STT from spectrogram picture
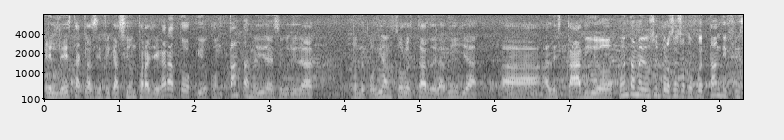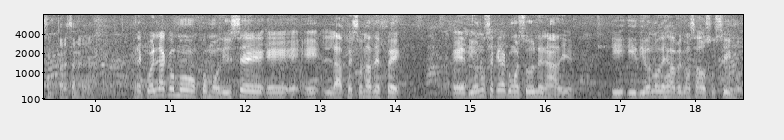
el de esta clasificación para llegar a Tokio con tantas medidas de seguridad, donde podían solo estar de la villa al estadio. Cuéntame de su proceso que fue tan difícil para esa medalla. Recuerda como, como dice eh, eh, eh, las personas de fe, eh, Dios no se queda con el sudor de nadie y, Dios no deja avergonzado a sus hijos.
